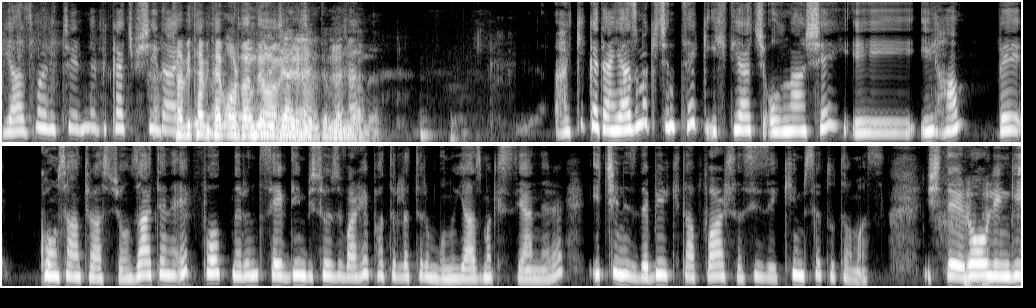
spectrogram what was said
Yazma ritüeline birkaç bir şey daha Tabii tabii tabii oradan devam edelim hakikaten yazmak için tek ihtiyaç olunan şey e, ilham ve konsantrasyon. Zaten hep Faulkner'ın sevdiğim bir sözü var. Hep hatırlatırım bunu yazmak isteyenlere. İçinizde bir kitap varsa sizi kimse tutamaz. İşte Rowling'i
